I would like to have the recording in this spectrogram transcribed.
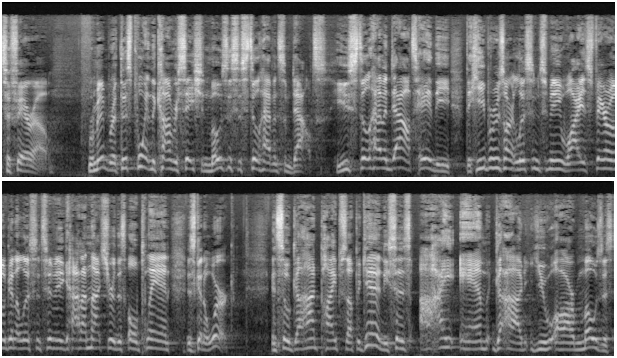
to Pharaoh. Remember, at this point in the conversation, Moses is still having some doubts. He's still having doubts. Hey, the, the Hebrews aren't listening to me. Why is Pharaoh going to listen to me? God, I'm not sure this whole plan is going to work. And so God pipes up again. He says, I am God. You are Moses.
